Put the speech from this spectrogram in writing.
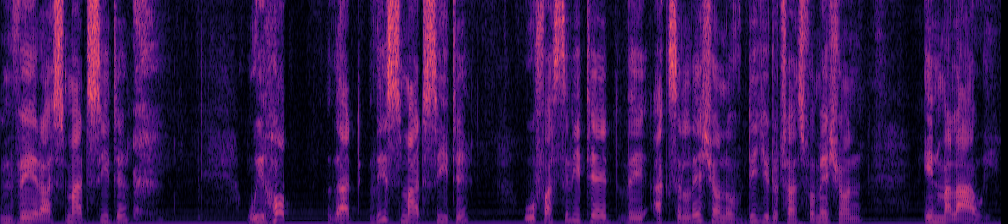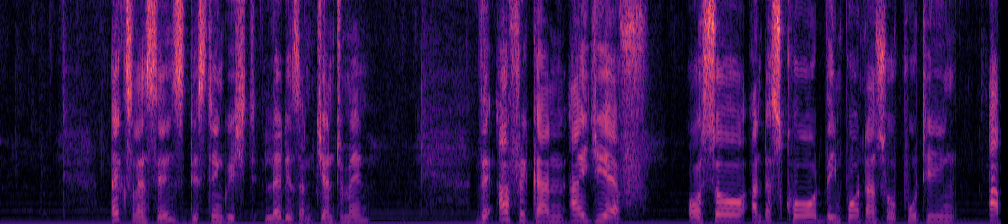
Mvera Smart City. We hope that this smart city will facilitate the acceleration of digital transformation in Malawi. Excellencies, distinguished ladies and gentlemen, the African IGF also underscored the importance of putting up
